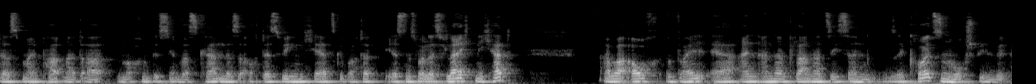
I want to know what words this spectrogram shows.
dass mein Partner da noch ein bisschen was kann, dass er auch deswegen nicht Herz gebracht hat. Erstens, weil er es vielleicht nicht hat, aber auch, weil er einen anderen Plan hat, sich sein, sein Kreuzen hochspielen will.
